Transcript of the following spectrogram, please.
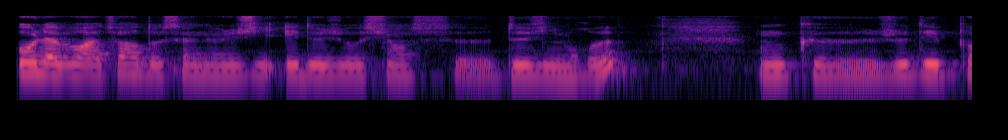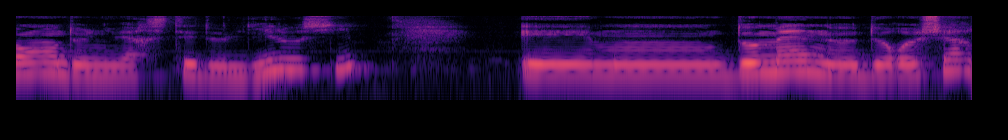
au laboratoire d'océanologie et de géosciences euh, de Vimereux. Donc euh, je dépends de l'université de Lille aussi. Et mon domaine de recherche,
